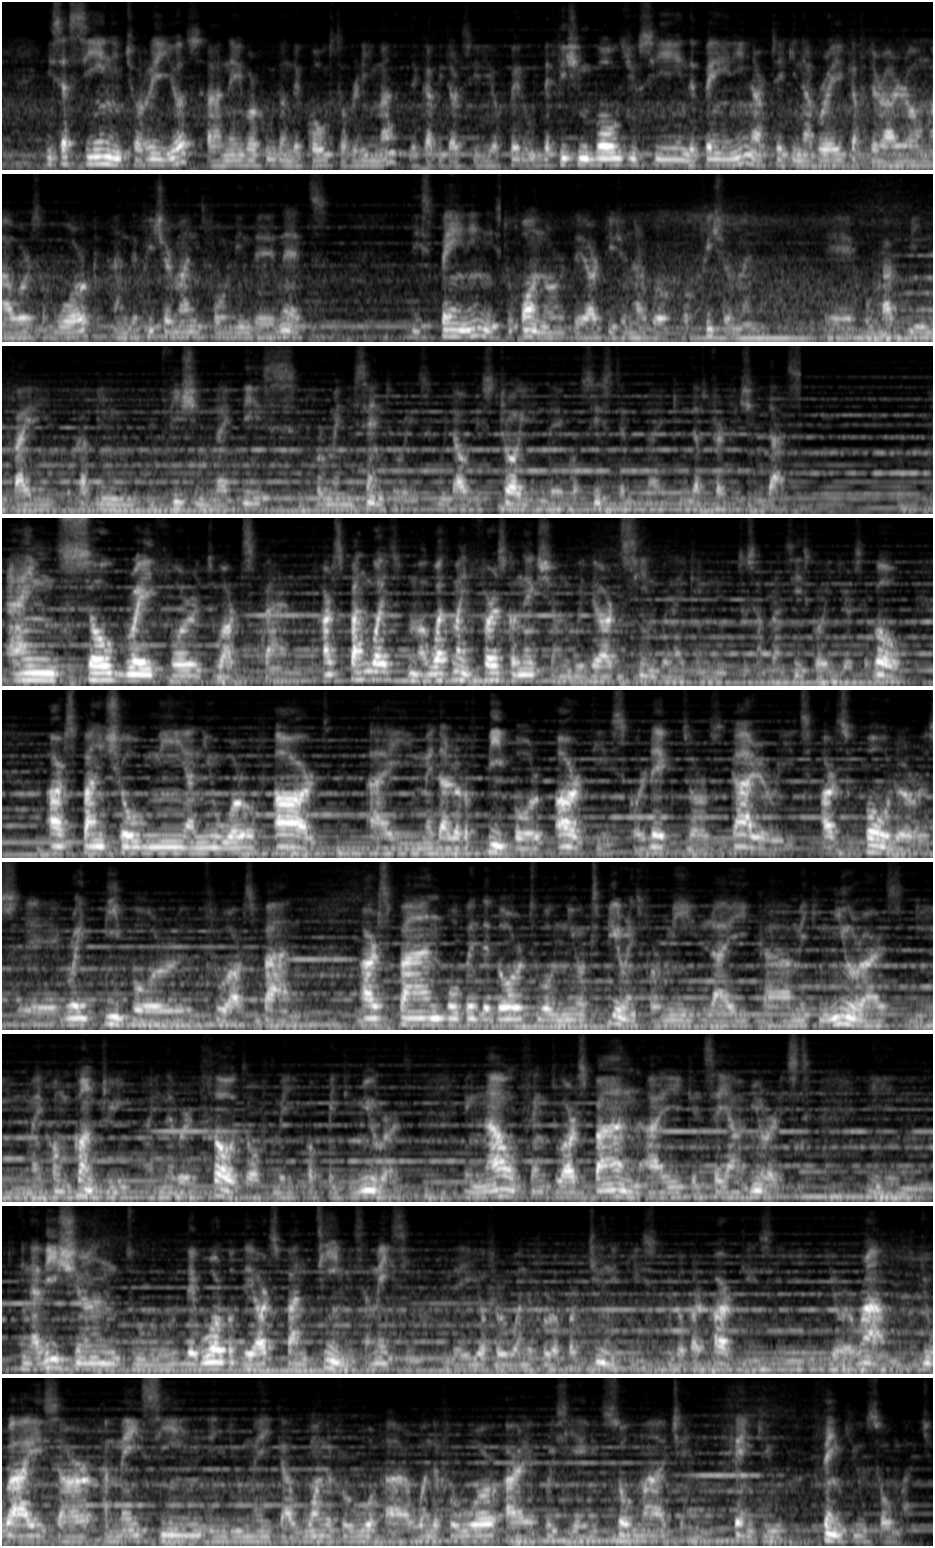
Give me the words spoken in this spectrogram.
it's a scene in Chorrillos, a neighborhood on the coast of Lima, the capital city of Peru. The fishing boats you see in the painting are taking a break after a long hours of work and the fisherman is folding the nets. This painting is to honor the artisanal work of fishermen uh, who have been fighting, who have been fishing like this for many centuries without destroying the ecosystem like industrial fishing does. I'm so grateful to Artspan. Artspan was, was my first connection with the art scene when I came to San Francisco eight years ago. Artspan showed me a new world of art. I met a lot of people, artists, collectors, galleries, art supporters, uh, great people through Artspan. Artspan opened the door to a new experience for me, like uh, making murals in my home country never thought of, me, of painting murals. And now, thanks to Artspan, I can say I'm a muralist. In, in addition to the work of the Artspan team is amazing. They offer wonderful opportunities to local artists year-round. You guys are amazing and you make a wonderful, uh, wonderful work. I appreciate it so much and thank you, thank you so much.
